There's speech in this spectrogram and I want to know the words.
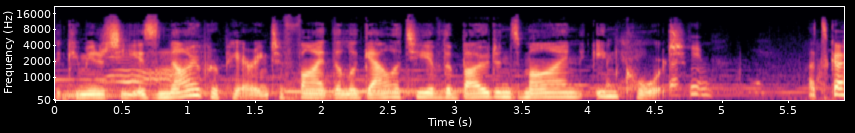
the community is now preparing to fight the legality of the Bowdens mine in court. Let's go.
